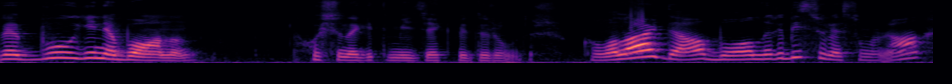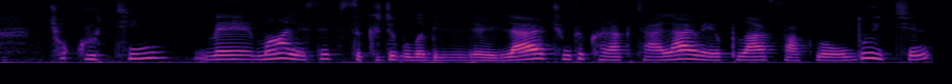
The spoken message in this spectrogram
ve bu yine boğanın hoşuna gitmeyecek bir durumdur. Kovalar da boğaları bir süre sonra çok rutin ve maalesef sıkıcı bulabilirler. Çünkü karakterler ve yapılar farklı olduğu için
